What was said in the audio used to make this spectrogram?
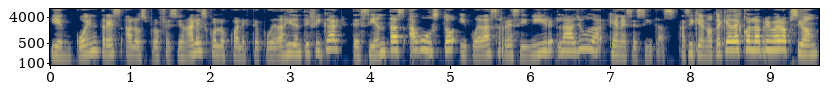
y encuentres a los profesionales con los cuales te puedas identificar, te sientas a gusto y puedas recibir la ayuda que necesitas. Así que no te quedes con la primera opción,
